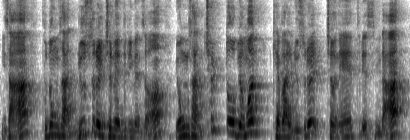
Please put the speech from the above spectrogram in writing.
이상 부동산 뉴스를 전해드리면서 용산 철도병원 개발 뉴스를 전해드렸습니다.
